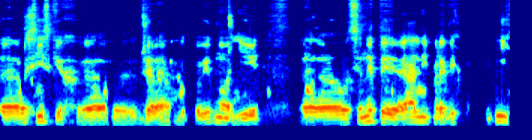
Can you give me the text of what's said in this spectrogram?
російських е, джерел. Відповідно, і е, оцінити реальний перебіг подій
